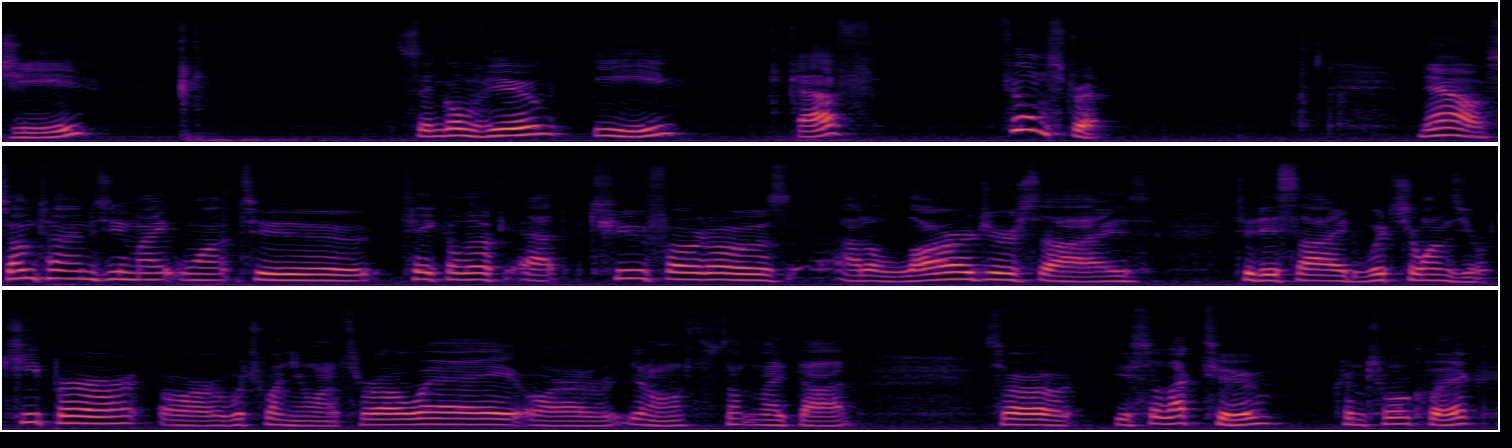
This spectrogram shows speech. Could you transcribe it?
G, single view, E, F, film strip. Now, sometimes you might want to take a look at two photos at a larger size to decide which one's your keeper or which one you want to throw away or, you know, something like that. So you select two, control click,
